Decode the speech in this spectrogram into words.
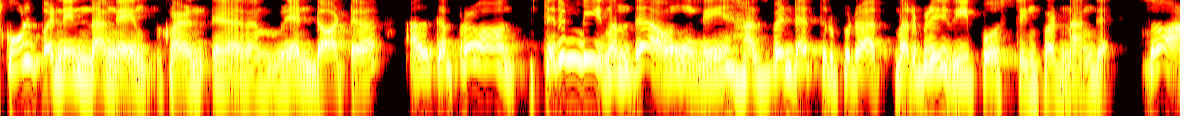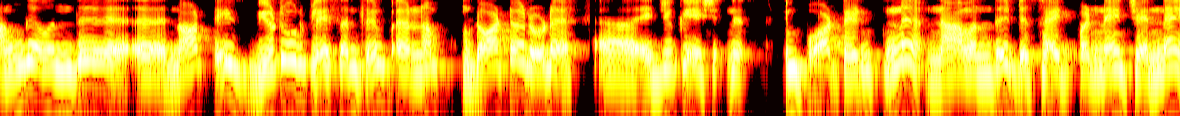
ஸ்கூல் பண்ணியிருந்தாங்க என் குழந்த என் டாட்டர் அதுக்கப்புறம் திரும்பி வந்து அவங்க என் ஹஸ்பண்டை திரிபுரா மறுபடியும் ரீபோஸ்டிங் பண்ணாங்க. ஸோ அங்கே வந்து நார்த் ஈஸ்ட் பியூட்டிஃபுல் பிளேஸ் டாட்டரோட எஜுகேஷன் இஸ் இம்பார்ட்டன்ட்னு நான் வந்து டிசைட் பண்ணேன் சென்னை.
